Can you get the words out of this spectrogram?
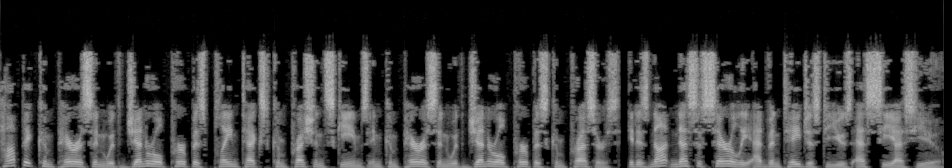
Topic comparison with general-purpose plaintext compression schemes In comparison with general-purpose compressors, it is not necessarily advantageous to use SCSU.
